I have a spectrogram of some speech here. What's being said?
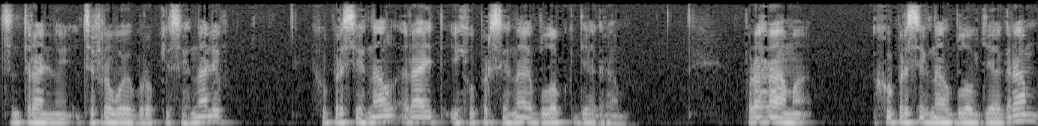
центральної цифрової обробки сигналів, Хуперсигнал RAID і Хуперсигнал Block Diagram. Програма Хуперсигнал Block Diagram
